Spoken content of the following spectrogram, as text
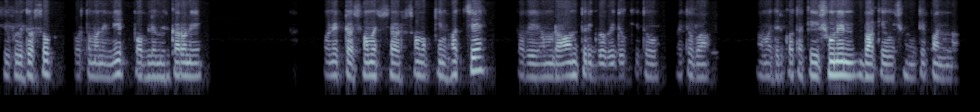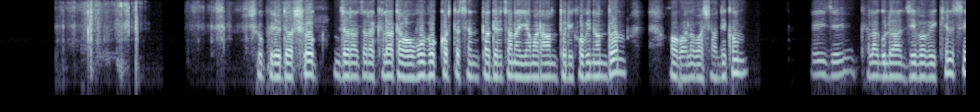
সুপ্রিয় দর্শক, বর্তমানে নেট প্রবলেমের কারণে অনেকটা সমস্যার সম্মুখীন হচ্ছে, তবে আমরা আন্তরিকভাবে দুঃখিত, হয়তোবা আমাদের কথা কেউ শুনেন বা কেউ শুনতে পান না। সুপ্রিয় দর্শক, যারা যারা খেলাটা উপভোগ করতেছেন, তাদের জানাই আমার আন্তরিক অভিনন্দন ও ভালোবাসা। দেখুন, এই যে খেলাগুলা যেভাবে খেলছে,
